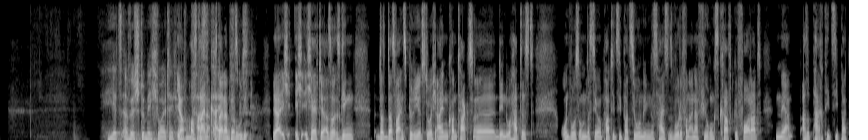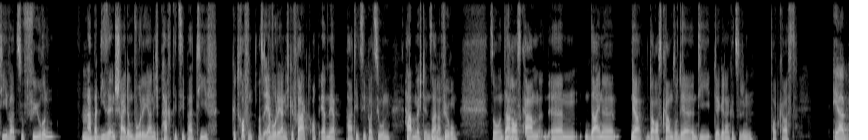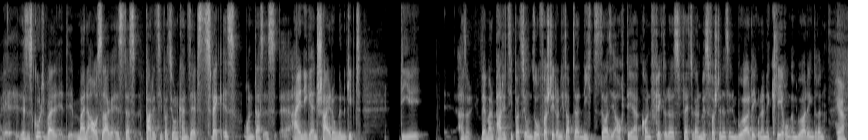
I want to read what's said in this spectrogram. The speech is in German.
Jetzt erwischst du mich, Wojtek, ja, aus deiner, aus deiner Perspektive. Fuß. Ja, ich, ich, ich helfe dir. Also es ging, das, das war inspiriert durch einen Kontakt, äh, den du hattest und wo es um das Thema Partizipation ging. Das heißt, es wurde von einer Führungskraft gefordert, mehr, also partizipativer zu führen, hm. Aber diese Entscheidung wurde ja nicht partizipativ getroffen. Also er wurde ja nicht gefragt, ob er mehr Partizipation haben möchte in seiner hm. Führung. So, und daraus ja. kam ähm, deine, ja, daraus kam so der, die, der Gedanke zu dem Podcast. Ja, das ist gut, weil meine Aussage ist, dass Partizipation kein Selbstzweck ist und dass es äh, einige Entscheidungen gibt, die also wenn man Partizipation so versteht, und ich glaube, da liegt quasi auch der Konflikt oder das vielleicht sogar ein Missverständnis im Wording oder eine Klärung im Wording drin. Ja.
